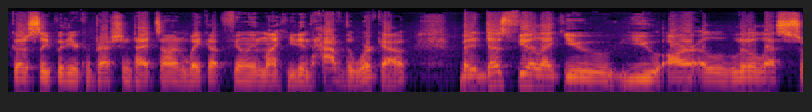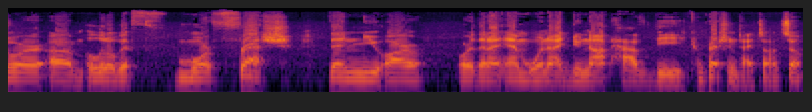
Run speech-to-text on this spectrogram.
go to sleep with your compression tights on wake up feeling like you didn't have the workout. But it does feel like you you are a little less sore um, a little bit f- more fresh than you are or than I am when I do not have the compression tights on. So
